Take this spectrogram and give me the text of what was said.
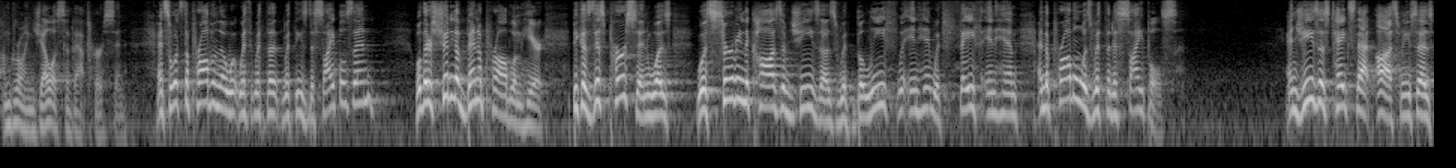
I'm growing jealous of that person. And so, what's the problem though with, with, the, with these disciples then? Well, there shouldn't have been a problem here because this person was, was serving the cause of Jesus with belief in him, with faith in him. And the problem was with the disciples. And Jesus takes that us when he says,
